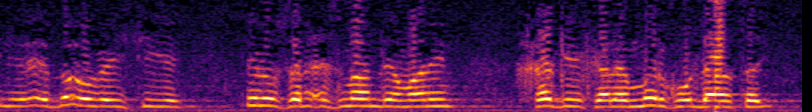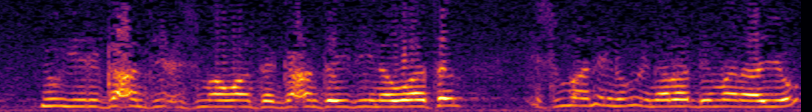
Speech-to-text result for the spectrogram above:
inuu eebba ogeysiiyey inuusan cismaan dhimanin? Raggii kale markuu dhaartay yuu yihi gacantii cismaan waatan gacantaydiina waatan cismaan inuu inala dhimanayo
